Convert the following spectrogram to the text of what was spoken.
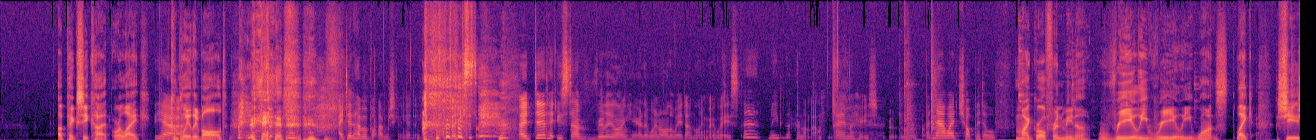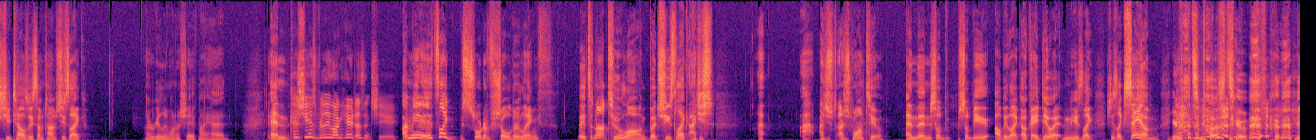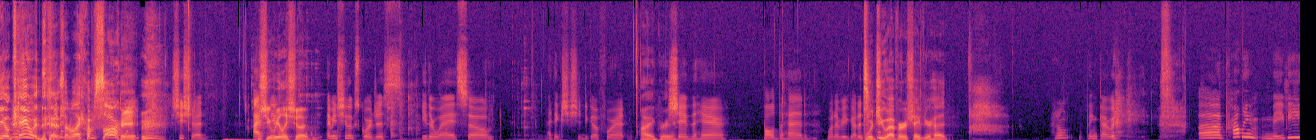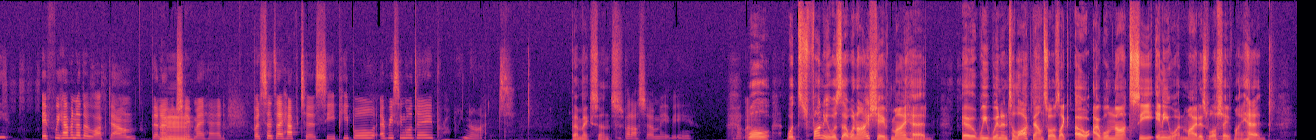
a pixie cut or like Yeah. completely bald. I did have a bald. I'm just kidding. I didn't have a bald face. I did used to have really long hair that went all the way down to like my waist. Eh, maybe that. I don't know. I, my hair used to be really long. But now I chop it off. my girlfriend Mina really, really wants like she she tells me sometimes she's like, I really want to shave my head, and Because she has really long hair, doesn't she? I mean it's like sort of shoulder length. It's not too long, but she's like, I just, I, I just, I just want to. And then she'll she'll be I'll be like okay do it and he's like she's like Sam you're not supposed to be okay with this and I'm like I'm sorry She should. I she think- really should I mean, she looks gorgeous either way, so I think she should go for it. I agree Shave the hair, bald the head, whatever you gotta do. would you ever shave your head I don't think I would. uh, probably maybe. If we have another lockdown, then I would Mm. shave my head. But since I have to see people every single day, probably not. that makes sense But also maybe. I don't know. Well, what's funny was that when I shaved my head, uh, we went into lockdown. So I was like, oh, I will not see anyone. Might as well shave my head.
